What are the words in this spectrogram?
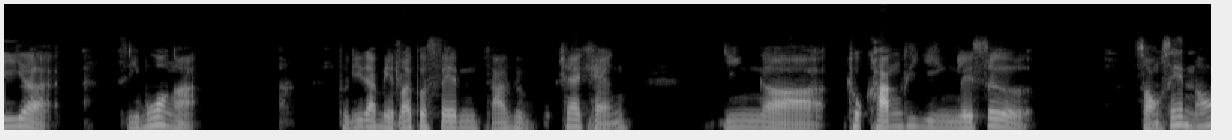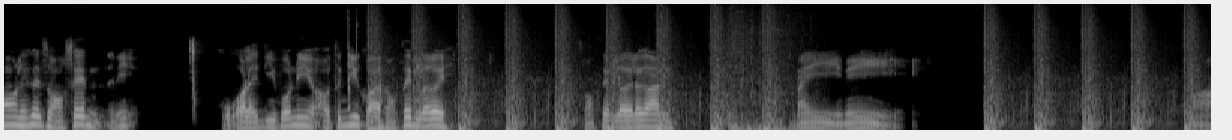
ดีอะ สีม่วงอะ ตัวนี้ดาเมจร้อยเปอร์เซ็นต์สามสิบแช่แข็ง ยิงทุกครั้งที่ยิงเลเซอร์สองเส้นอ๋อเลเซอร์สองเส้น อันนี้โอ้อะไรดีวะนี่เอาตัวนี้ดีกว่าสองเส้นเลยสองเส้นเลยแล้วกันนี่นี่อ่า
